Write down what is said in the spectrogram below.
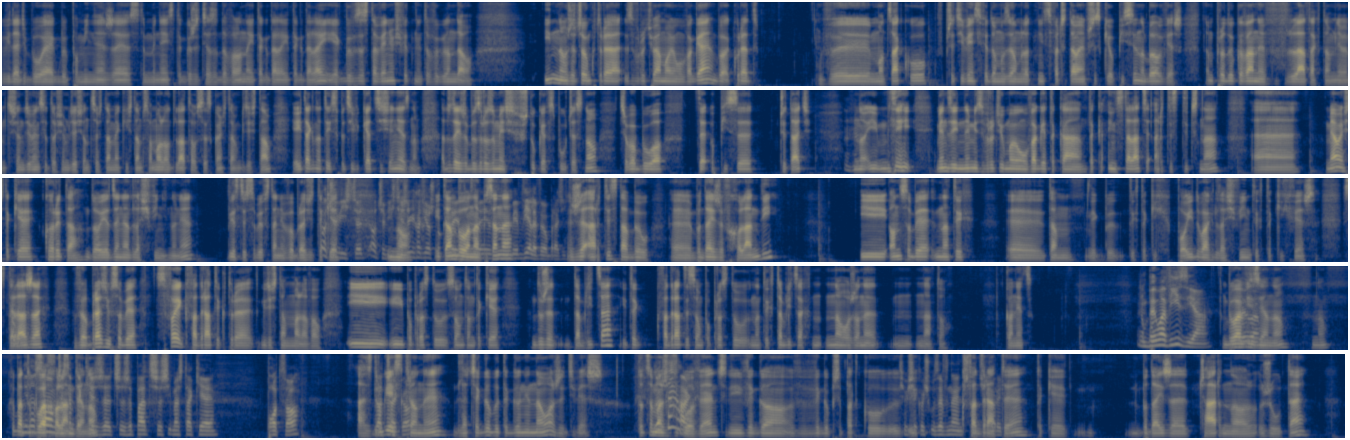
Widać było jakby po minie, że jest mniej z tego życia zadowolony i tak dalej, i tak dalej. I jakby w zestawieniu świetnie to wyglądało. Inną rzeczą, która zwróciła moją uwagę, bo akurat w Mocaku, w przeciwieństwie do Muzeum Lotnictwa, czytałem wszystkie opisy, no bo wiesz, tam produkowany w latach tam, nie wiem, 1980, coś tam, jakiś tam samolot latał se skądś tam, gdzieś tam. Ja i tak na tej specyfikacji się nie znam. A tutaj, żeby zrozumieć sztukę współczesną, trzeba było te opisy czytać. No i mniej, między innymi zwrócił moją uwagę taka, taka instalacja artystyczna. E, miałeś takie koryta do jedzenia dla świń, no nie? Jesteś sobie w stanie wyobrazić takie, Oczywiście, oczywiście. No. Jeżeli chodzi o sztukę, tam to było napisane, sobie wiele wyobrazić. że artysta był e, bodajże w Holandii i on sobie na tych e, tam jakby tych takich poidłach dla świń, tych takich wiesz, stelażach wyobraził sobie swoje kwadraty, które gdzieś tam malował i, i po prostu są tam takie duże tablice i te kwadraty są po prostu na tych tablicach nałożone na to. Koniec. Była wizja. Była, Była. wizja, no. no. Chyba Nie to no, była są Holandia, takie no. rzeczy, że patrzysz i masz takie po co? A z drugiej Dlaczego? strony, dlaczego by tego nie nałożyć, wiesz? To, co No masz w tak. głowie, czyli w jego, w jego przypadku kwadraty, takie bodajże czarno-żółte,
